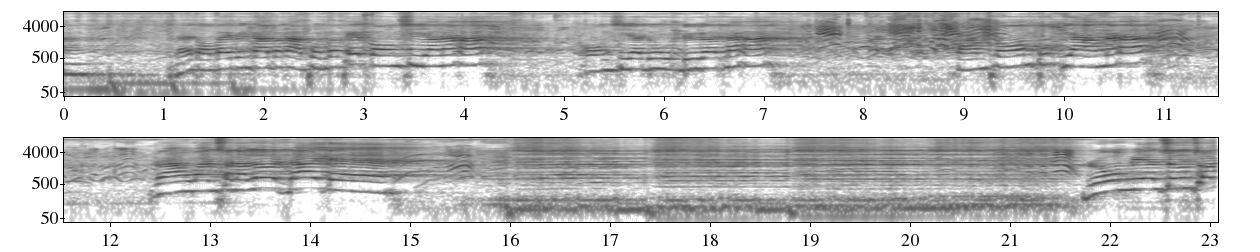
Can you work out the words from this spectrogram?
ค่ะและต่อไปเป็นการประกาศผลประเภทกองเชียร์นะคะ กองเชียร์ดูเดือดนะคะ ความพร้อมทุกอย่างนะคะ รางวัลชนะเลิศได้แก่โรงเรียนชุมชน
